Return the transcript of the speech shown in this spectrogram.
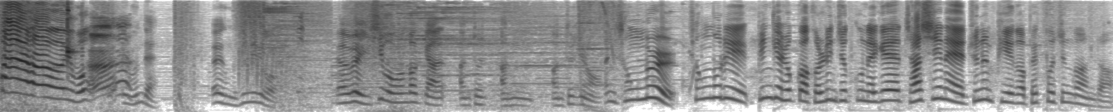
빵! 이거 뭐? 이거 뭔데? 야, 이거 무슨 일이고? 야 왜 25만밖에 안안안 터지노? 아니 성물 성물이 빙결 효과 걸린 적군에게 자신의 주는 피해가 100% 증가한다.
